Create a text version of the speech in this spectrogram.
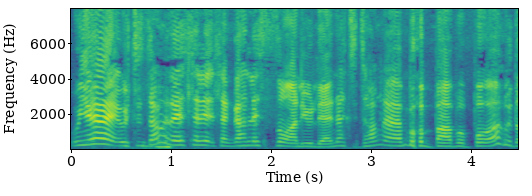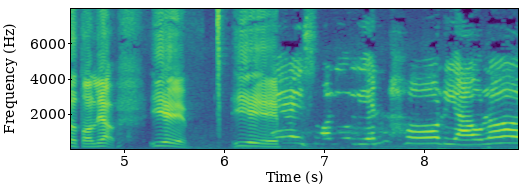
有嘢有一种咧，像像个咧山榴莲啊，一种啊，冇把宝宝啊好多多粒，伊个伊个。诶，山榴莲好料咯，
